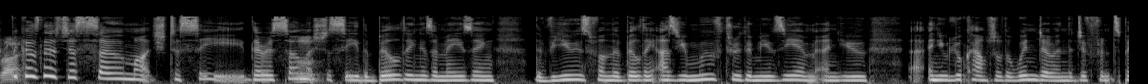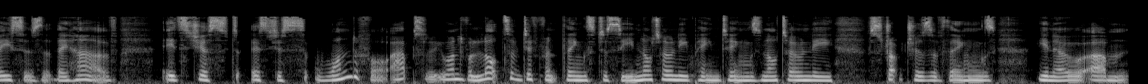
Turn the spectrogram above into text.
right. because there's just so much to see. There is so mm. much to see. The building is amazing. The views from the building as you move through the museum and you uh, and you look out of the window in the different spaces that they have it's just it's just wonderful absolutely wonderful. Lots of different things to see not only paintings not only structures of things you know um,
